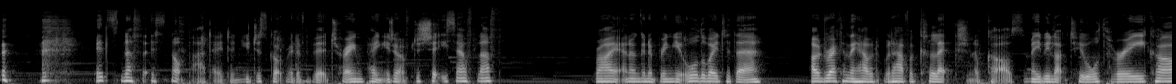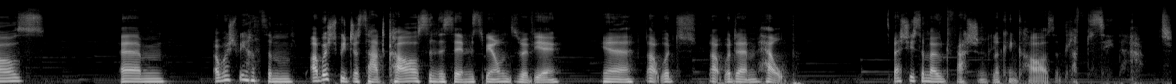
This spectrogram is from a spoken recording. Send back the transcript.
it's nothing. It's not bad, Aiden. You just got rid of a bit of terrain paint. You don't have to shit yourself, love. Right, and I'm going to bring you all the way to there. I would reckon they have, would have a collection of cars. Maybe like two or three cars. Um, I wish we had some... I wish we just had cars in The Sims, to be honest with you. Yeah, that would that would um help. Especially some old-fashioned looking cars. I'd love to see that.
